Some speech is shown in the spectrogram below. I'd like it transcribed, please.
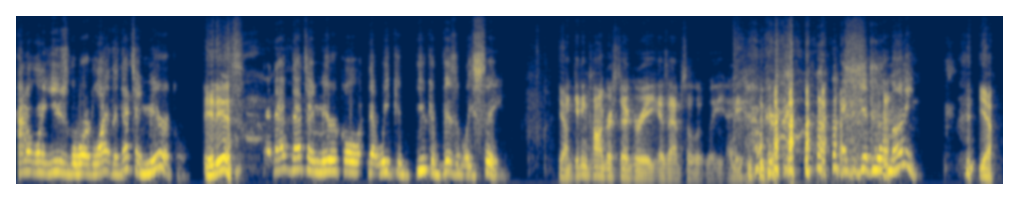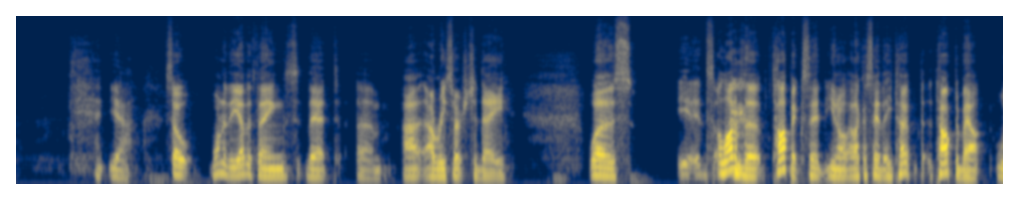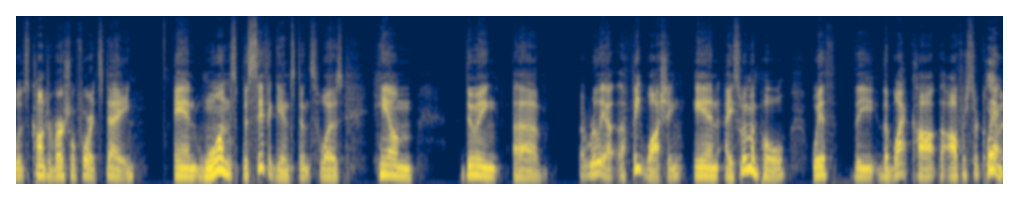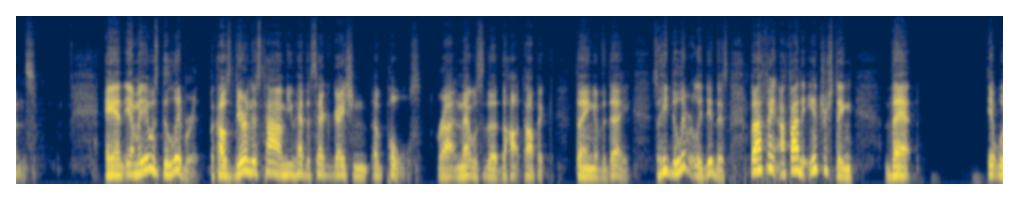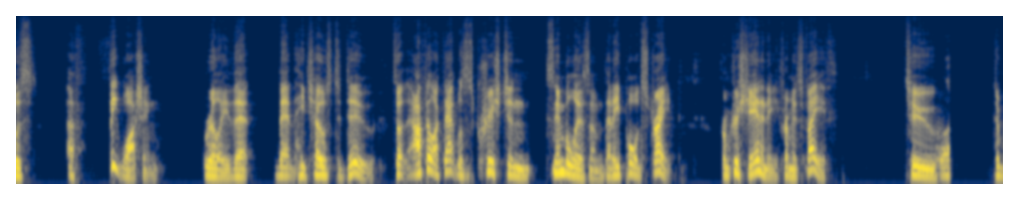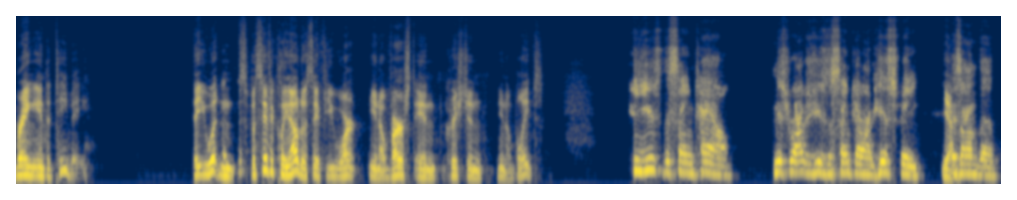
I don't want to use the word lightly. That's a miracle. it is. That, that that's a miracle that we could you could visibly see. Yeah. And getting Congress to agree is absolutely a. And to give more money. yeah yeah so one of the other things that um, I, I researched today was it's a lot of the topics that you know like i said that he ta- talked about was controversial for its day and one specific instance was him doing uh, a- really a, a feet washing in a swimming pool with the the black cop the officer clemmons and I mean, it was deliberate because during this time you had the segregation of pools, right? And that was the the hot topic thing of the day. So he deliberately did this. But I think I find it interesting that it was a feet washing, really that that he chose to do. So I feel like that was Christian symbolism that he pulled straight from Christianity, from his faith, to to bring into TV that you wouldn't specifically notice if you weren't, you know, versed in Christian, you know, beliefs. He used the same towel. Mr. Rogers used the same towel on his feet Yeah. as on the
